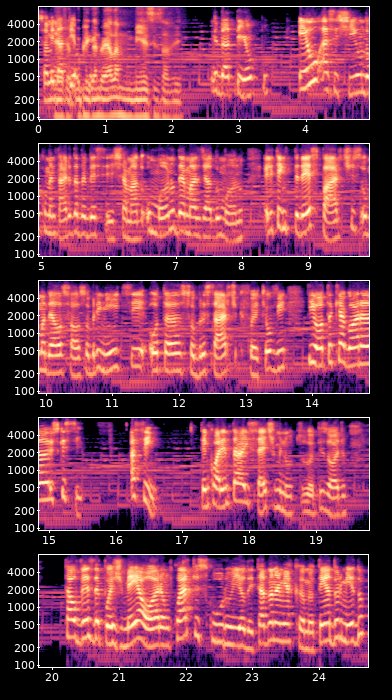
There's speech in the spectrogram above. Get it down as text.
Só me é, dá eu já tô tempo. obrigando ela há meses a ver. Me dá tempo. Eu assisti um documentário da BBC chamado Humano Demasiado Humano. Ele tem três partes. Uma delas fala sobre Nietzsche, outra sobre o Sartre, que foi a que eu vi, e outra que agora eu esqueci. Assim, tem 47 minutos o episódio. Talvez depois de meia hora, um quarto escuro e eu deitada na minha cama, eu tenha dormido,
